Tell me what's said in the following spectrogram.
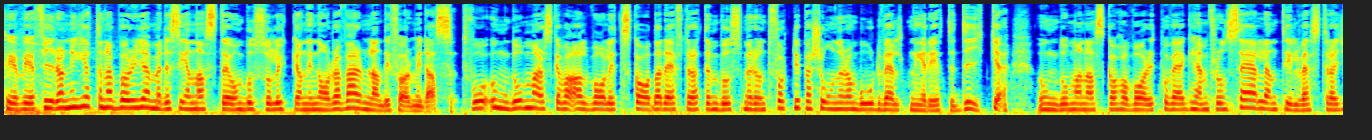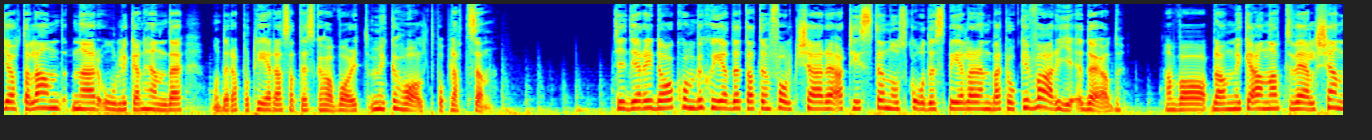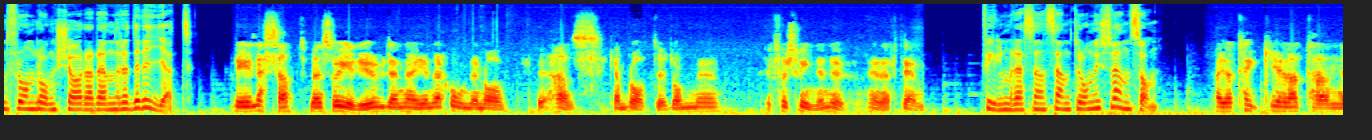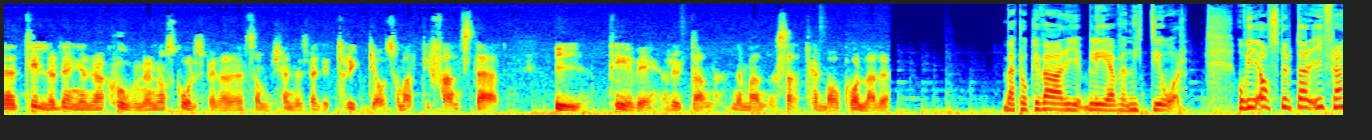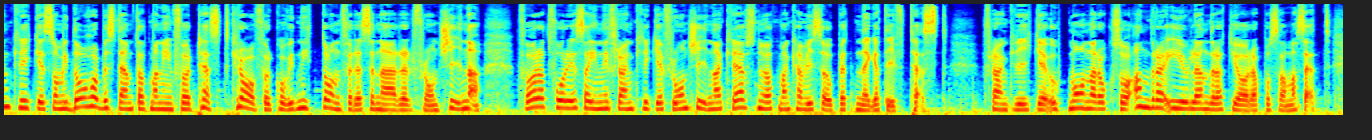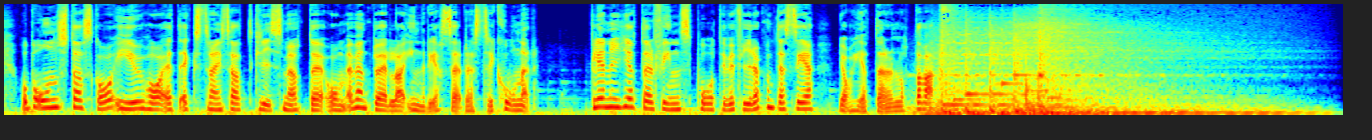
TV4-nyheterna börjar med det senaste om bussolyckan i norra Värmland i förmiddags. Två ungdomar ska vara allvarligt skadade efter att en buss med runt 40 personer ombord vält ner i ett dike. Ungdomarna ska ha varit på väg hem från Sälen till Västra Götaland när olyckan hände och det rapporteras att det ska ha varit mycket halt på platsen. Tidigare idag kom beskedet att den folkkäre artisten och skådespelaren Bert-Åke Varg är död. Han var bland mycket annat välkänd från långköraren Rederiet. Det är ledsamt, men så är det ju. Den här generationen av hans kamrater, de eh, försvinner nu en efter en. Filmrecensent Ronny Svensson. Jag tänker att han eh, tillhör den generationen av skådespelare som kändes väldigt trygga och som alltid fanns där i tv-rutan när man satt hemma och kollade. Bert-Åke Varg blev 90 år. Och vi avslutar i Frankrike som idag har bestämt att man inför testkrav för covid-19 för resenärer från Kina. För att få resa in i Frankrike från Kina krävs nu att man kan visa upp ett negativt test. Frankrike uppmanar också andra EU-länder att göra på samma sätt. Och på onsdag ska EU ha ett extrainsatt krismöte om eventuella inreserestriktioner. Fler nyheter finns på tv4.se. Jag heter Lotta Wall.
